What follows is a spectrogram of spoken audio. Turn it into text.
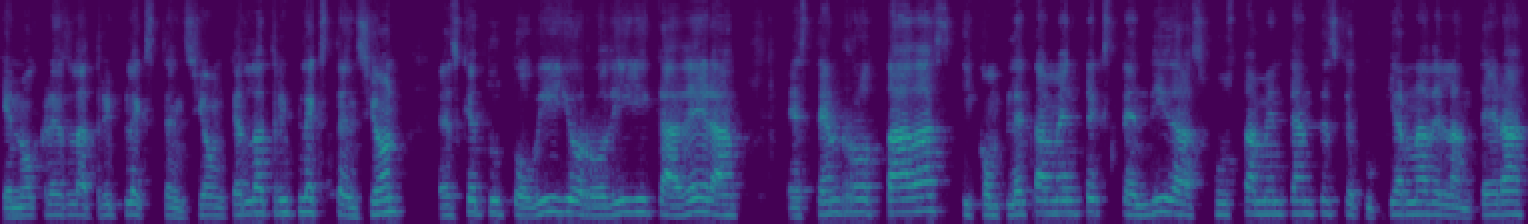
que no crees la triple extensión. ¿Qué es la triple extensión? Es que tu tobillo, rodilla y cadera estén rotadas y completamente extendidas justamente antes que tu pierna delantera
